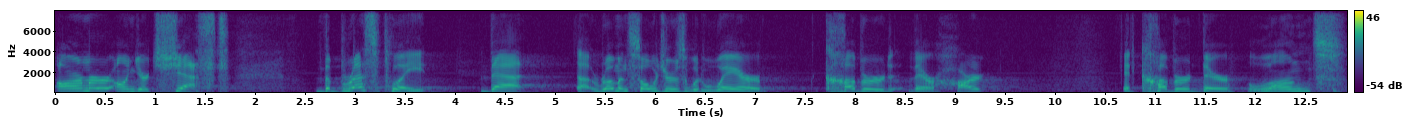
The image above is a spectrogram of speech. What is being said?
armor on your chest. The breastplate that uh, Roman soldiers would wear covered their heart, it covered their lungs,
